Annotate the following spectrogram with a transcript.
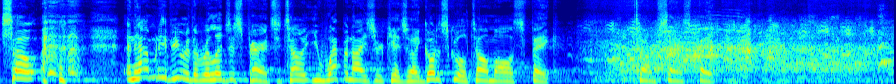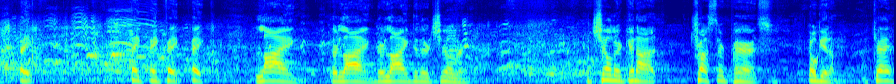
so, and how many of you are the religious parents? You tell you weaponize your kids. You're like, go to school, tell them all it's fake. Tell them Santa's fake. Fake. Fake, fake, fake, fake. Lying. They're lying. They're lying to their children. The children cannot trust their parents. Go get them, okay?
